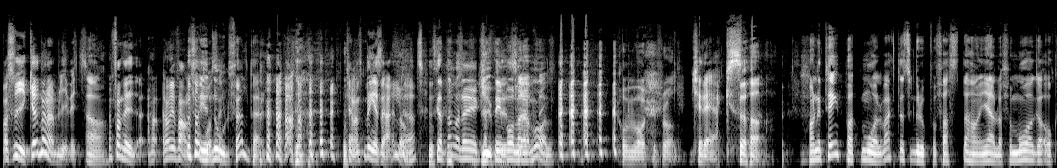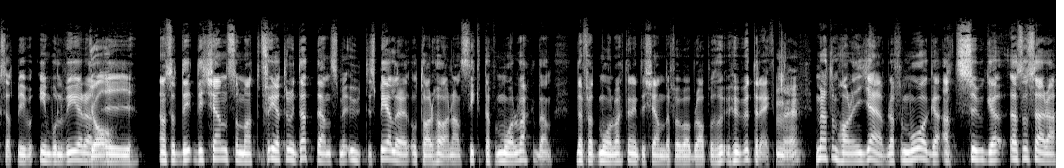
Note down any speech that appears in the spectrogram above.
Vad psykad man har blivit. Ja. Vad fan är det? Han har ju fan på sig. Nordfeldt här? Kan han springa så här Ja. långt? Ska inte han vara där och kasta in bollarna i mål? Kommer bakifrån. Kräks. Har ni tänkt på att målvakten som går upp på fasta har en jävla förmåga också att bli involverad Ja. i... Alltså det, det känns som att, för jag tror inte att den som är utespelare och tar hörnan siktar på målvakten. Därför att målvakten är inte kända för att vara bra på hu- huvudet direkt. Nej. Men att de har en jävla förmåga att suga, alltså så här,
